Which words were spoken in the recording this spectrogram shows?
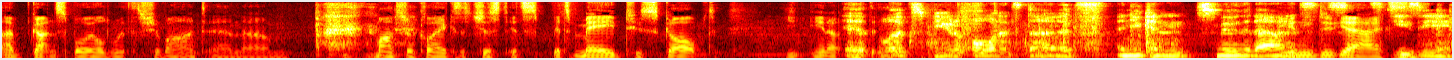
I've gotten spoiled with Chavant and um, Monster Clay because it's just it's it's made to sculpt. You, you know, it looks beautiful when it's done. It's and you can smooth it out. You can it's, do- yeah, it's, it's- easy.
